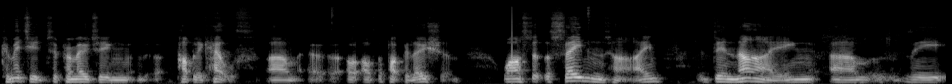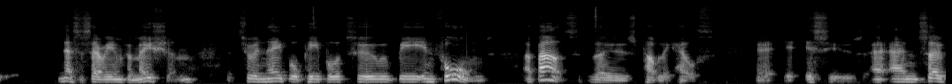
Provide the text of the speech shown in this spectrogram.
committed to promoting public health um, uh, of the population, whilst at the same time denying um, the necessary information to enable people to be informed about those public health uh, issues. And so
